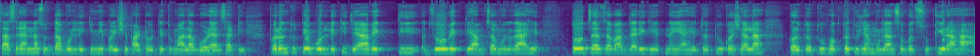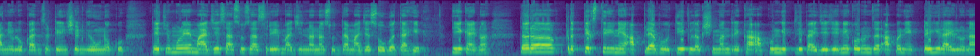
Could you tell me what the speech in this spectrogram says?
सासऱ्यांनासुद्धा बोलले की मी पैसे पाठवते तुम्हाला गोळ्यांसाठी. परंतु ते बोलले की ज्या व्यक्ती जो व्यक्ती आमचा मुलगा आहे तो जर जबाबदारी घेत नाही आहे तर तू कशाला करतो? तू फक्त तुझ्या मुलांसोबत सुखी राहा आणि लोकांचं टेन्शन घेऊ नको. त्याच्यामुळे माझे सासू सासरे माझी नणंदसुद्धा माझ्यासोबत आहे. ठीक आहे ना? तर प्रत्येक स्त्रीने आपल्या भोवती एक लक्ष्मण रेखा आखून घेतली पाहिजे. जेणेकरून जर आपण एकटंही राहिलो ना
